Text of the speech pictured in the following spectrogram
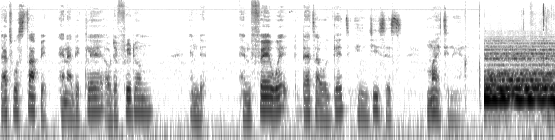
that will stop it, and I declare of the freedom and, the, and fair work that I will get in Jesus' mighty name.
